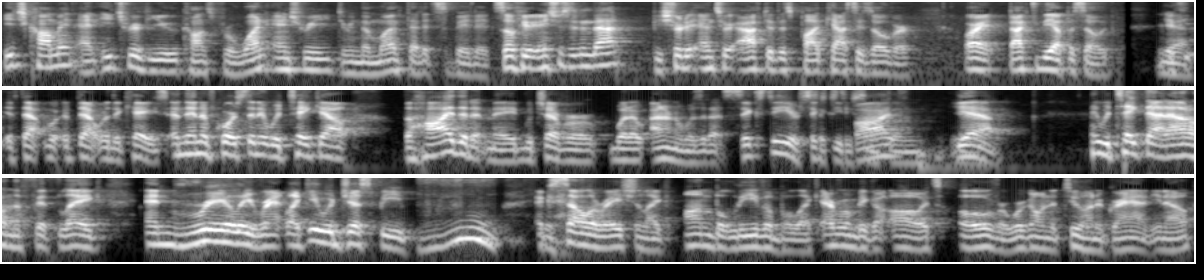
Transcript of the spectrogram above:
Each comment and each review counts for one entry during the month that it's submitted. So if you're interested in that, be sure to enter after this podcast is over. All right, back to the episode. Yeah. If, if that were, if that were the case, and then of course, then it would take out the high that it made, whichever what I don't know, was it at sixty or sixty five? Yeah. yeah. It would take that out on the fifth leg and really rant like it would just be woo, acceleration, like unbelievable. Like everyone would go, "Oh, it's over. We're going to two hundred grand," you know,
